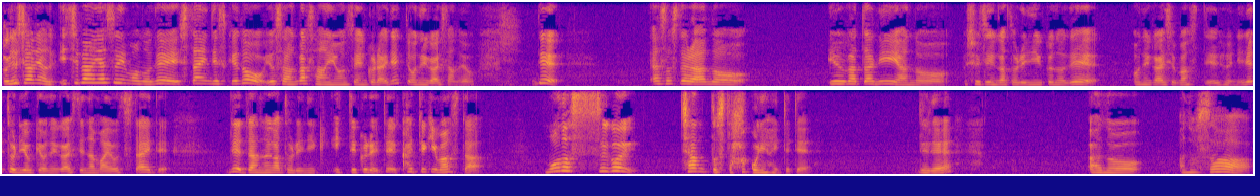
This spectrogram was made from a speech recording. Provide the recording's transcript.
私はねあの一番安いものでしたいんですけど予算が3 4千円くらいでってお願いしたのよ。であそしたらあの夕方にあの主人が取りに行くのでお願いしますっていうふうにね取り置きお願いして名前を伝えてで旦那が取りに行ってくれて帰ってきました。ものすごいちゃんとした箱に入ってて。でねあのあのさ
